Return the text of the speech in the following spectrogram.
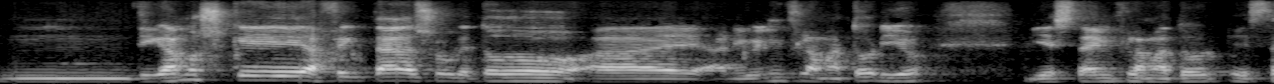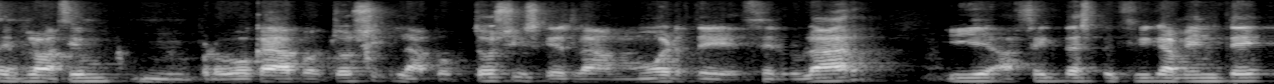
mm, digamos que afecta sobre todo a, nivel inflamatorio. y esta, esta inflamación mm, provoca apoptosis, la apoptosis, que es la muerte celular, y afecta específicamente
